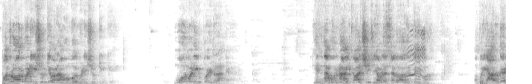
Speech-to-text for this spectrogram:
பதினோரு மணிக்கு ஷூட்டிங் வரான் ஒன்பது மணிக்கு ஷூட்டிங்க்கு மூணு மணிக்கு போயிடுறாங்க. என்ன ஒரு நாள் கால் ஷீட் எவ்வளோ செலவாகுது தெரியுமா? அப்போ யாருடைய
